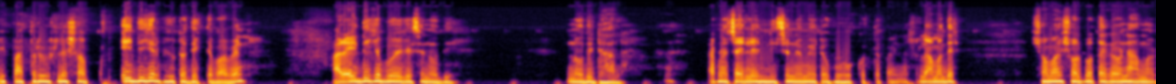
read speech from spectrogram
এই পাথরে উঠলে সব এই দিকের ভিউটা দেখতে পাবেন। আর এই দিকে বয়ে গেছে নদী নদী ঢাল। হ্যাঁ, আপনারা চাইলে নিচে নেমে এটা উপভোগ করতে পারেন। আসলে আমাদের সময় স্বল্পতার কারণে আমার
